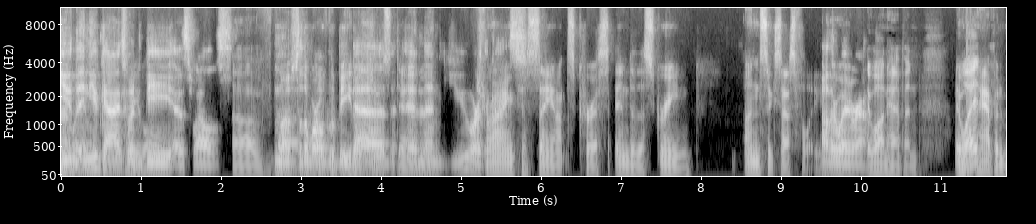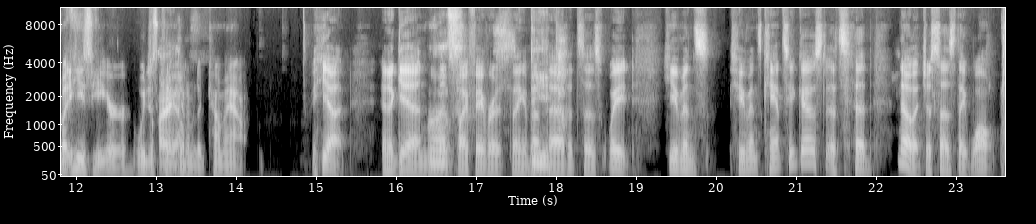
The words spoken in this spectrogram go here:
You, then you the guys would be as well as of the, most of the world would be dead, Beetlejuice dinner, and then you are the trying ghost. to seance Chris into the screen unsuccessfully. other way around. It won't happen. it what? won't happen, but he's here. We just can't am. get him to come out. Yeah, and again, Well, that's that's my favorite thing about deep. that. It says, "Wait, humans humans can't see ghosts." It said, "No, it just says they won't."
